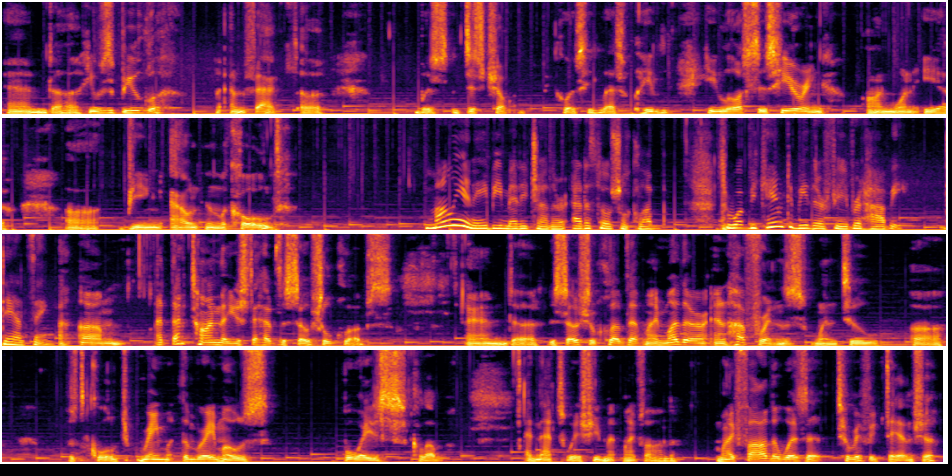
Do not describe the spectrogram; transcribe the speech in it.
and uh, he was a bugler. In fact, uh, was discharged because he, left, he, he lost his hearing on one ear, uh, being out in the cold Molly and AB met each other at a social club through what became to be their favorite hobby dancing. Um, at that time, they used to have the social clubs. And uh, the social club that my mother and her friends went to uh, was called Ram- the Ramos Boys Club. And that's where she met my father. My father was a terrific dancer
